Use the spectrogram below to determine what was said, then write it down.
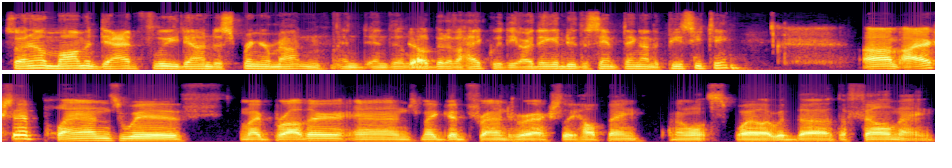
so I know mom and dad flew you down to Springer Mountain and, and did a little bit of a hike with you. Are they going to do the same thing on the PCT? Um, I actually have plans with my brother and my good friend who are actually helping. And I won't spoil it with the the filming,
